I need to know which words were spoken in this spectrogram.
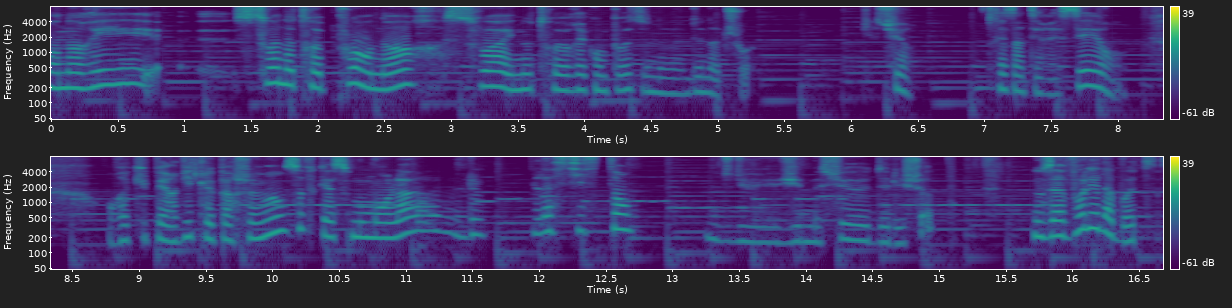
on aurait soit notre poids en or, soit une autre récompense de notre choix. Bien sûr, très intéressé, on, récupère vite le parchemin, sauf qu'à ce moment-là, l'assistant du vieux monsieur de l'échoppe nous a volé la boîte.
